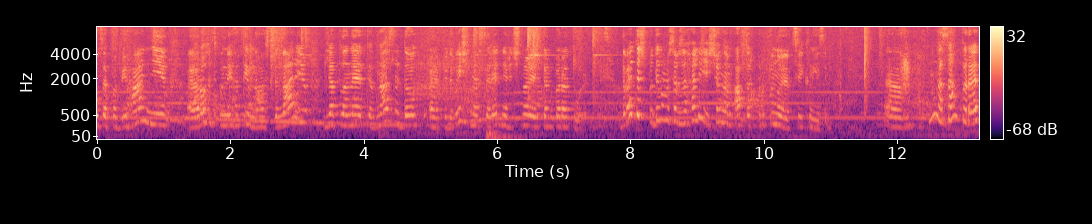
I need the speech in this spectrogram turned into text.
у запобіганні розвитку негативного сценарію для планети внаслідок підвищення середньорічної температури? Давайте ж подивимося взагалі, що нам автор пропонує в цій книзі. Е, Ну, насамперед,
